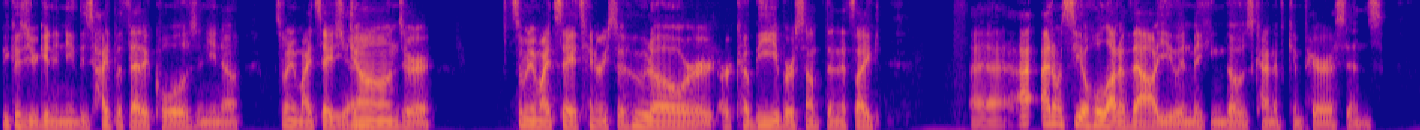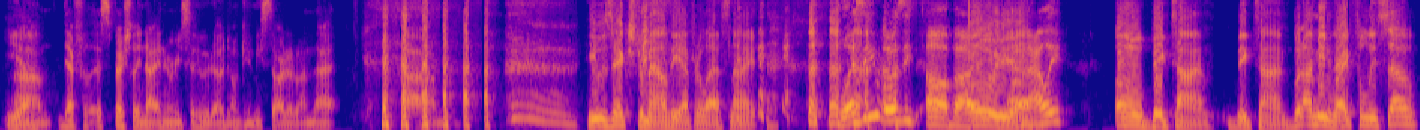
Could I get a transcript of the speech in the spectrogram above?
because you're getting these hypotheticals and you know somebody might say it's yeah. Jones or somebody might say it's Henry Cejudo or or Khabib or something. It's like uh, I, I don't see a whole lot of value in making those kind of comparisons. Yeah, um, definitely, especially not Henry Cejudo. Don't get me started on that. Um, he was extra mouthy after last night. was he? What was he? Oh, about oh yeah, O'Malley. Oh, big time, big time. But I mean, rightfully so.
